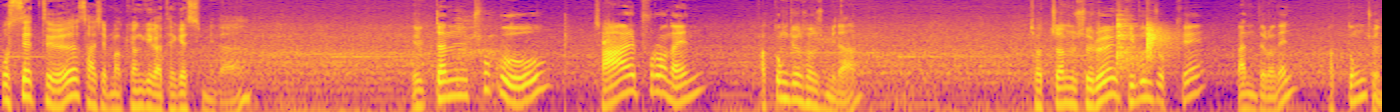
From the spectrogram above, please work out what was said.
5세트 사실 뭐 경기가 되겠습니다. 일단 초구 잘 풀어낸 박동준 선수입니다. 저점수를 기분 좋게 만들어낸 박동준.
